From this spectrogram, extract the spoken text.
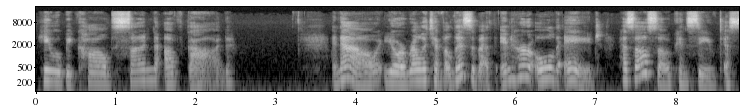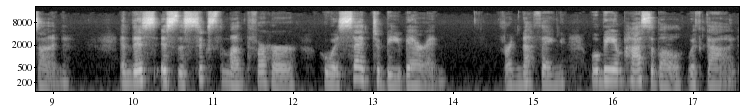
He will be called Son of God. And now your relative Elizabeth, in her old age, has also conceived a son. And this is the sixth month for her who is said to be barren. For nothing will be impossible with God.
